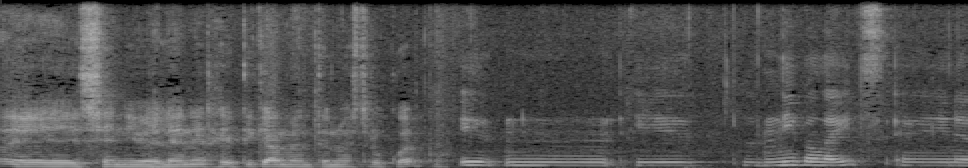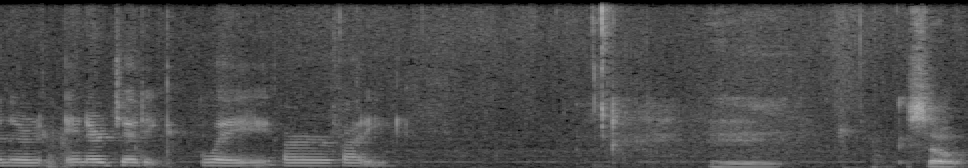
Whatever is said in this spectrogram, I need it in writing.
eh, se nivela energéticamente nuestro cuerpo. it, mm, it nivelates in an energetic way our body. Uh, so,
